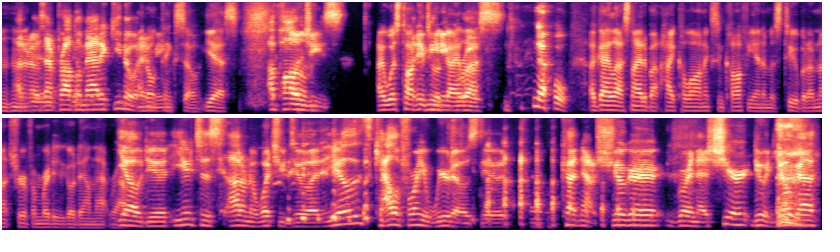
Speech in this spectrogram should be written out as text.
Mhm. I don't know. Is that problematic? You know what I, I don't mean. think so. Yes. Apologies. I was talking didn't to a guy gross. last no, a guy last night about high colonics and coffee enemas too, but I'm not sure if I'm ready to go down that route. Yo, dude, you're just I don't know what you're doing. You're this California weirdos, dude. Cutting out sugar, wearing that shirt, doing yoga,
